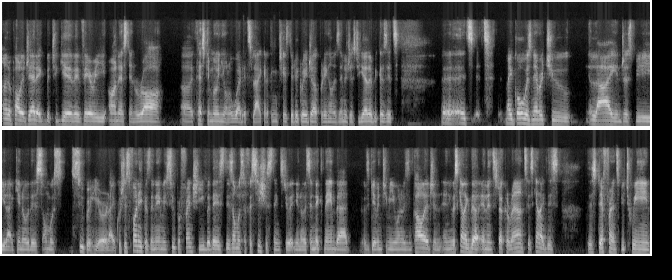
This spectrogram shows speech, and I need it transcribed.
unapologetic, but to give a very honest and raw uh, testimonial of what it's like. And I think Chase did a great job putting all these images together because it's, uh, it's, it's, my goal was never to lie and just be like, you know, this almost superhero like, which is funny because the name is super Frenchie, but there's, there's almost a facetious things to it. You know, it's a nickname that was given to me when I was in college and, and it was kind of like the, and then stuck around. So it's kind of like this, this difference between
